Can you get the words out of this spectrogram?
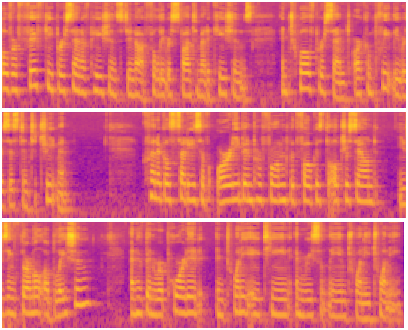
Over 50% of patients do not fully respond to medications, and 12% are completely resistant to treatment. Clinical studies have already been performed with focused ultrasound using thermal ablation and have been reported in 2018 and recently in 2020.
